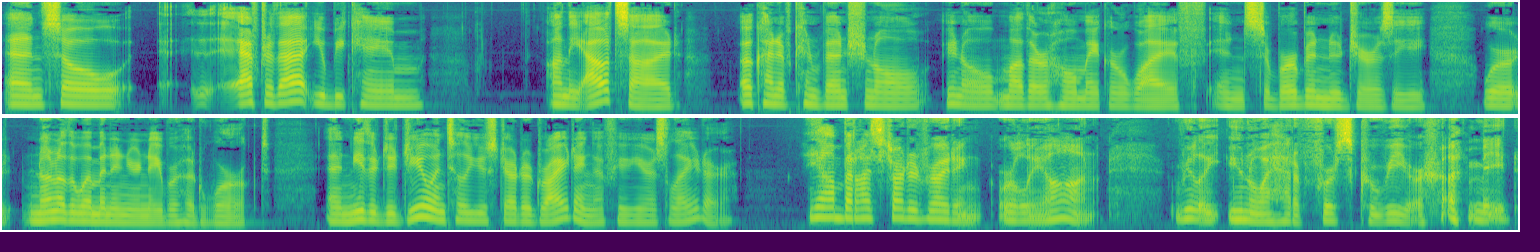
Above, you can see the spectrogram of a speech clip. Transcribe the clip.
And so after that, you became, on the outside, a kind of conventional, you know, mother, homemaker, wife in suburban New Jersey, where none of the women in your neighborhood worked, and neither did you until you started writing a few years later. Yeah, but I started writing early on. Really, you know, I had a first career. I made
